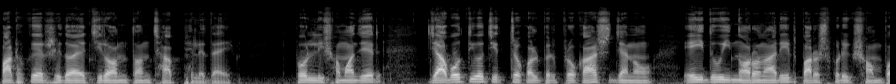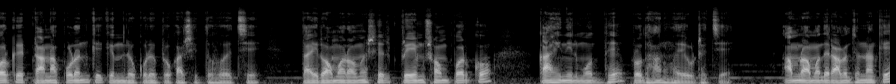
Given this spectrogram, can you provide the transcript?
পাঠকের হৃদয়ে চিরন্তন ছাপ ফেলে দেয়। পল্লী সমাজের যাবতীয় চিত্রকল্পের প্রকাশ যেন এই দুই নরনারীর পারস্পরিক সম্পর্কের টানাপোড়েনকে কেন্দ্র করে প্রকাশিত হয়েছে। তাই রমা রমেশের প্রেম সম্পর্ক কাহিনীর মধ্যে প্রধান হয়ে উঠেছে। আমরা আমাদের আলোচনাকে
